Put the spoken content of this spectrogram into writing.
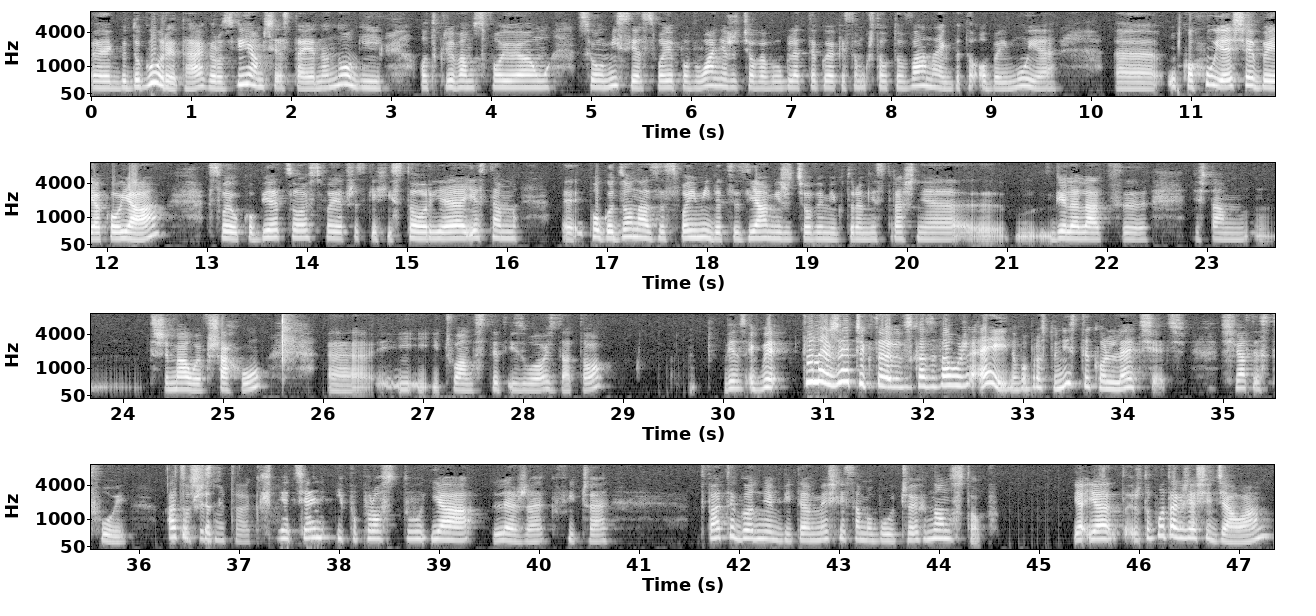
e, jakby do góry, tak? Rozwijam się, staję na nogi, odkrywam swoją, swoją misję, swoje powołanie życiowe, w ogóle tego, jak jestem ukształtowana, jakby to obejmuję, e, ukochuję siebie jako ja, swoją kobiecość, swoje wszystkie historie. Jestem y, pogodzona ze swoimi decyzjami życiowymi, które mnie strasznie y, wiele lat y, gdzieś tam mm, trzymały w szachu e, i, i, i czułam wstyd i złość za to. Więc jakby tyle rzeczy, które by wskazywało, że ej, no po prostu nic tylko lecieć. Świat jest twój. A to przed tak. kwiecień i po prostu ja leżę, kwiczę, dwa tygodnie bite myśli samobójczych non-stop. Ja, ja, to było tak, że ja siedziałam,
